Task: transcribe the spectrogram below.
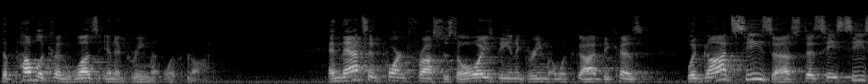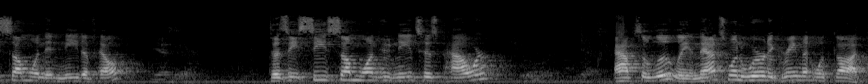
the publican was in agreement with God. And that's important for us is to always be in agreement with God because when God sees us, does he see someone in need of help? Yes, does he see someone who needs his power? Absolutely. And that's when we're in agreement with God.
